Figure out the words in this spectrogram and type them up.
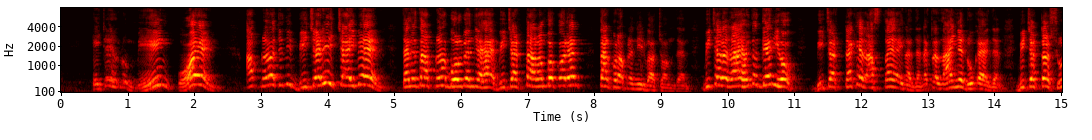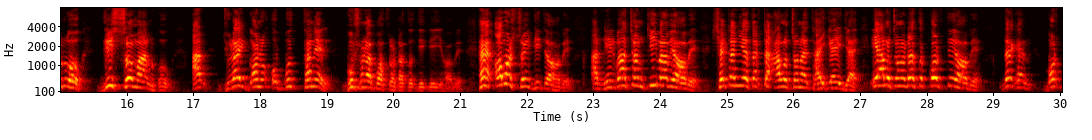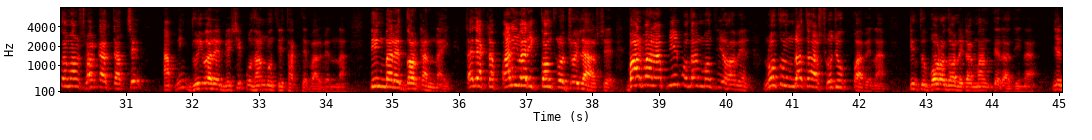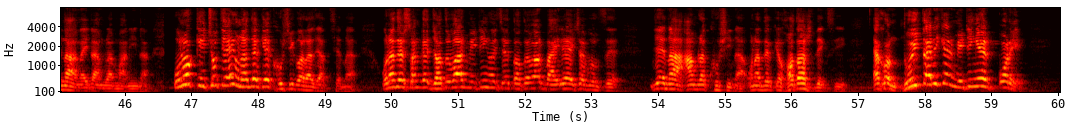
এটাই হলো মেইন পয়েন্ট আপনারা যদি বিচারই চাইবেন, তাহলে তো আপনারা বলবেন যে হ্যাঁ বিচারটা আরম্ভ করেন, তারপর আপনি নির্বাচন দেন। বিচারের রায় হয়তো দেরি হোক বিচারটাকে রাস্তায় আইনা দেন, একটা লাইনে ঢুকায় দেন। বিচারটা শুরু হোক, দৃশ্যমান হোক। আর জুলাই গণ অভ্যুত্থানের ঘোষণাপত্রটা তো দিতেই হবে। হ্যাঁ অবশ্যই দিতে হবে। আর নির্বাচন কীভাবে হবে, সেটা নিয়ে তো একটা আলোচনায় থাইকাই যায়। এই আলোচনাটা তো করতে হবে। দেখেন, বর্তমান সরকার চাচ্ছে আপনি দুইবারের বেশি প্রধানমন্ত্রী থাকতে পারবেন না। তিনবারের দরকার নাই। তাহলে একটা পারিবারিক তন্ত্র চলে আসে। বারবার আপনি প্রধানমন্ত্রী হবেন, নতুনরা তো আর সুযোগ পাবে না। কিন্তু বড় দল এটা মানতে রাজি না, যে না না, এটা আমরা মানি না। কোনো কিছুতেই ওনাদেরকে খুশি করা যাচ্ছে না। ওনাদের সঙ্গে যতবার মিটিং হয়েছে, ততবার বাইরে এসে বলছে যে, না, আমরা খুশি না। ওনাদেরকে হতাশ দেখছি। এখন দুই তারিখের মিটিং এর পরে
